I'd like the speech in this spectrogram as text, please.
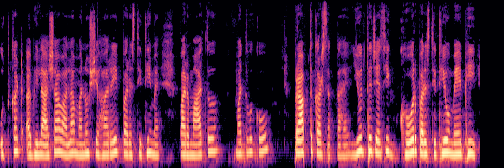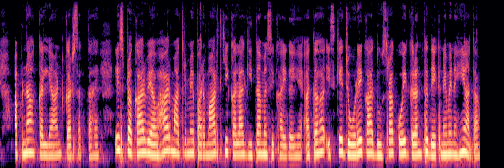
उत्कट अभिलाषा वाला मनुष्य हर एक परिस्थिति में परमात्मत्व को प्राप्त कर सकता है। युद्ध जैसी घोर परिस्थितियों में भी अपना कल्याण कर सकता है। इस प्रकार व्यवहार मात्र में परमार्थ की कला गीता में सिखाई गई है। अतः इसके जोड़े का दूसरा कोई ग्रंथ देखने में नहीं आता।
